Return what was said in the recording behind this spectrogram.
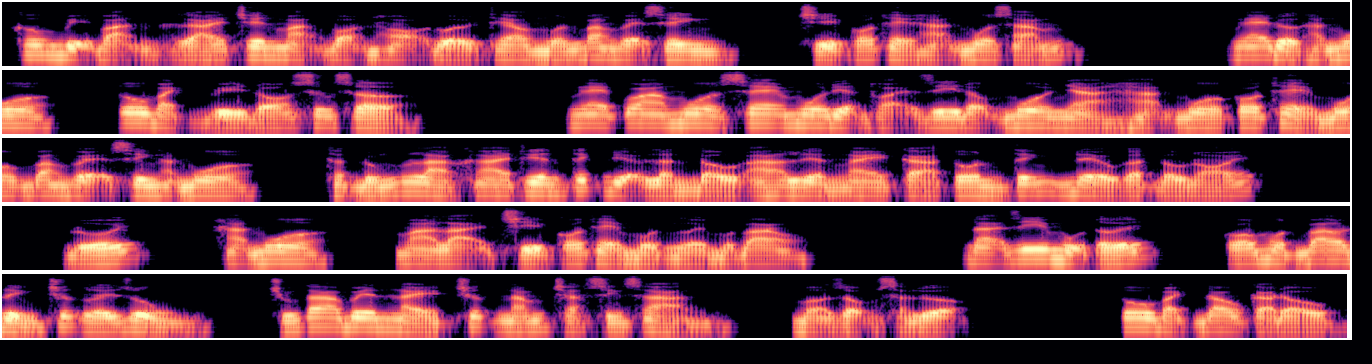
không bị bạn gái trên mạng bọn họ đuổi theo muốn băng vệ sinh, chỉ có thể hạn mua sắm. Nghe được hắn mua, tô bạch vì đó xứng sở nghe qua mua xe mua điện thoại di động mua nhà hạn mua có thể mua băng vệ sinh hạn mua, thật đúng là khai thiên tích địa lần đầu a liền ngay cả tôn tĩnh đều gật đầu nói. Đối, hạn mua, mà lại chỉ có thể một người một bao. Đại di mụ tới, có một bao đỉnh trước lấy dùng, chúng ta bên này trước nắm chặt sinh sản, mở rộng sản lượng. Tô bạch đau cả đầu.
